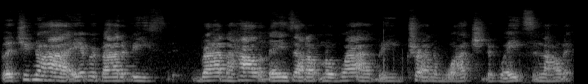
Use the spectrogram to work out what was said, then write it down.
but you know how everybody be around the holidays. I don't know why be trying to watch the weights and all that,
